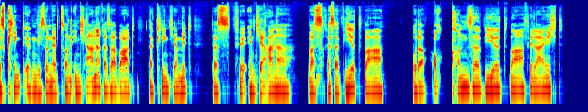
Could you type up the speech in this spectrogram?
das klingt irgendwie so nett, so ein Indianerreservat, da klingt ja mit, dass für Indianer was reserviert war oder auch konserviert war vielleicht.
